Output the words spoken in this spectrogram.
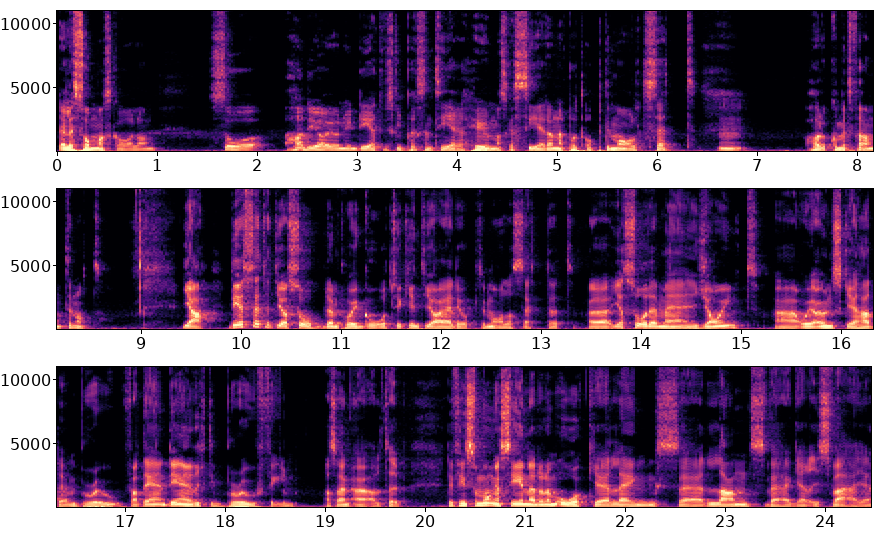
eller sommarskalan. Så hade jag ju en idé att vi skulle presentera hur man ska se denna på ett optimalt sätt. mm. Har du kommit fram till något? Ja, det sättet jag såg den på igår tycker inte jag är det optimala sättet. Eh, jag såg den med en joint eh, och jag önskar jag hade en brew. För att det är, en- det är en riktig brew-film. Alltså en öl typ. Det finns så många scener där de åker längs eh, landsvägar i Sverige.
